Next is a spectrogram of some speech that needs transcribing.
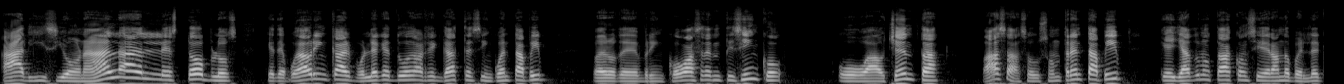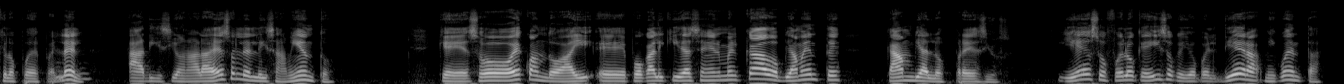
Adicional al stop loss que te pueda brincar, ponle que tú arriesgaste 50 pips, pero te brincó a 75 o a 80, pasa. So, son 30 pips que ya tú no estabas considerando perder, que los puedes perder. Adicional a eso, el deslizamiento. Que eso es cuando hay eh, poca liquidez en el mercado, obviamente cambian los precios. Y eso fue lo que hizo que yo perdiera mi cuenta.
